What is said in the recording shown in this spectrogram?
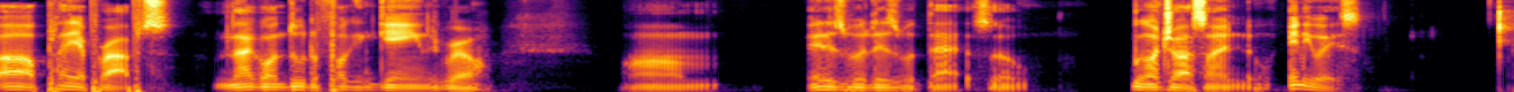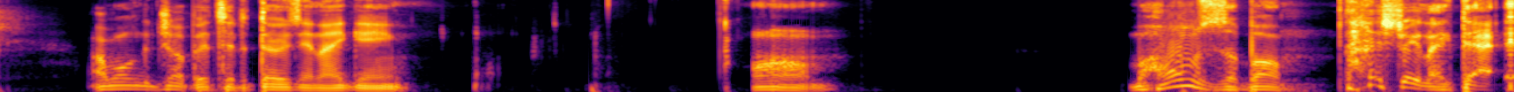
uh player props. I'm not gonna do the fucking games, bro. Um, it is what it is with that. So we're gonna try something new. Anyways, I want to jump into the Thursday night game. Um, Mahomes is a bum, straight like that.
